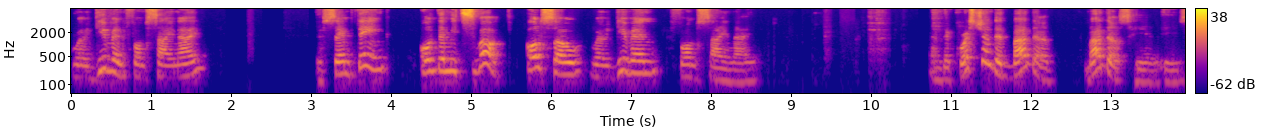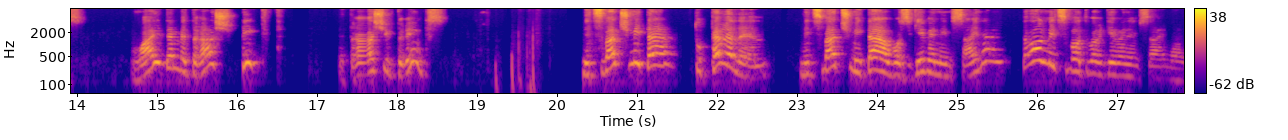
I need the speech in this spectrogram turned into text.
were given from Sinai. The same thing, all the mitzvot also were given from Sinai. And the question that bothered, bothers here is why the Midrash picked, that Rashi brings, mitzvah Shemitah to parallel mitzvah Shemitah was given in Sinai, all mitzvot were given in Sinai.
